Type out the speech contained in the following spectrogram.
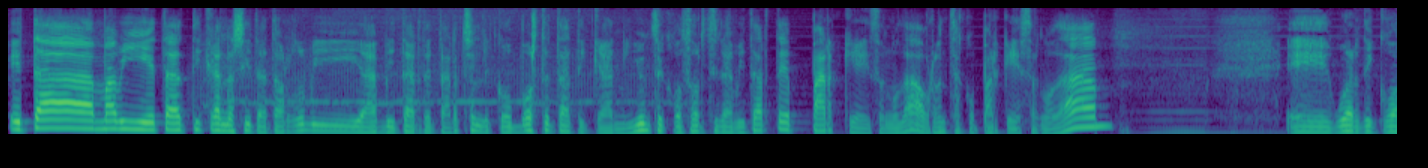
Eta mabi eta tikan hasita eta ordubi bitarte eta hartxaldeko bostetatik inuntzeko zortzira bitarte parkea izango da, horrentzako parkea izango da e, guardiko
